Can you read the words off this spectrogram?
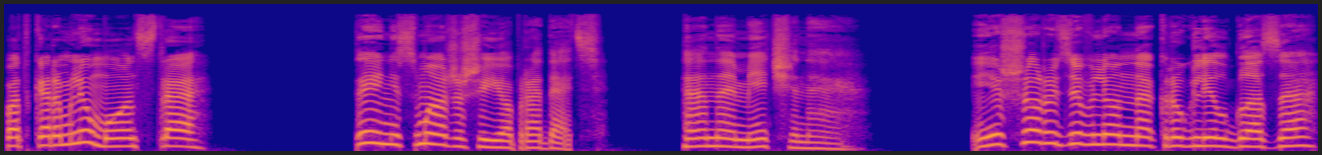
Подкормлю монстра. Ты не сможешь ее продать. Она меченая». Ешор удивленно округлил глаза,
